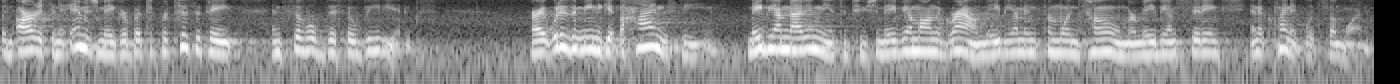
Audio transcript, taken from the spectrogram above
an artist and an image maker, but to participate in civil disobedience? All right, what does it mean to get behind the scene? Maybe I'm not in the institution, maybe I'm on the ground, maybe I'm in someone's home, or maybe I'm sitting in a clinic with someone.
